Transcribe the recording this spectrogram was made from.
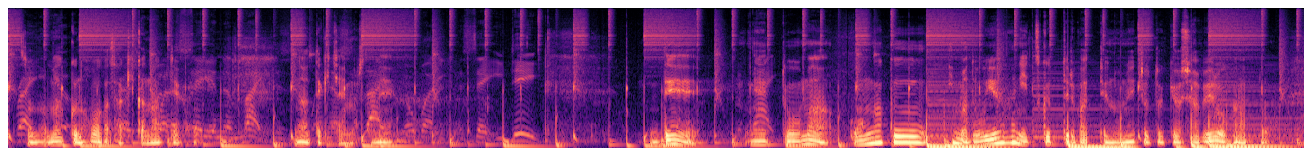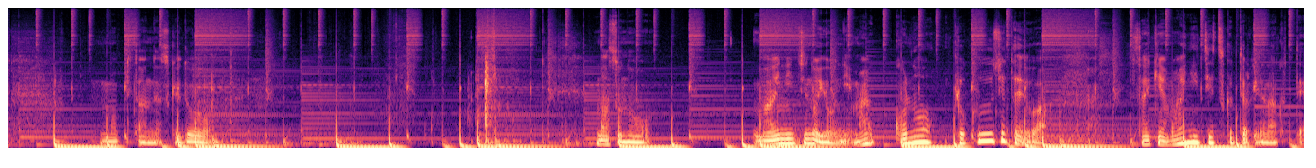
その Mac の方が先かなっていうふうになってきちゃいましたね。でえっ、ー、とまあ音楽今どういうふうに作ってるかっていうのをねちょっと今日喋ろうかなと思ってたんですけどまあその毎日のように、ま、この曲自体は最近は毎日作ってるわけじゃなくて。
